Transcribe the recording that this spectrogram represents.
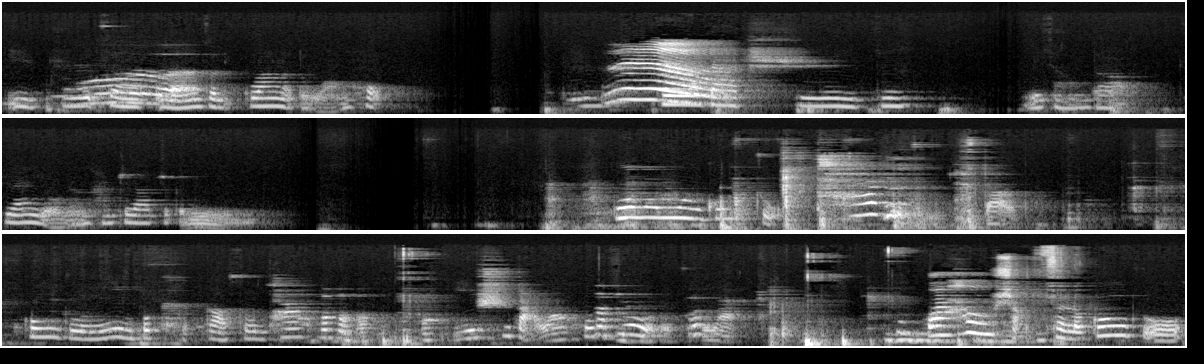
一只在笼子里关了的王后。国王大吃一惊，没想到居然有人还知道这个秘密。国王问公主：“她是怎么知道的？”公主宁不肯告诉他，于是把王后救了出来。王后赏赐了公主。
